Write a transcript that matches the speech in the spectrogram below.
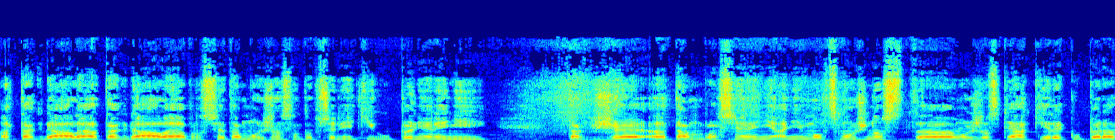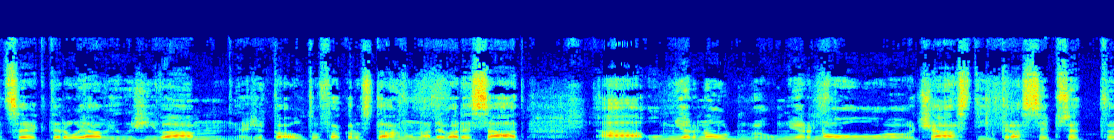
a tak dále a tak dále a prostě ta možnost na to předjetí úplně není. Takže eh, tam vlastně není ani moc možnost, eh, možnost nějaký rekuperace, kterou já využívám, že to auto fakt roztáhnu na 90 a úměrnou, úměrnou část té trasy před eh,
